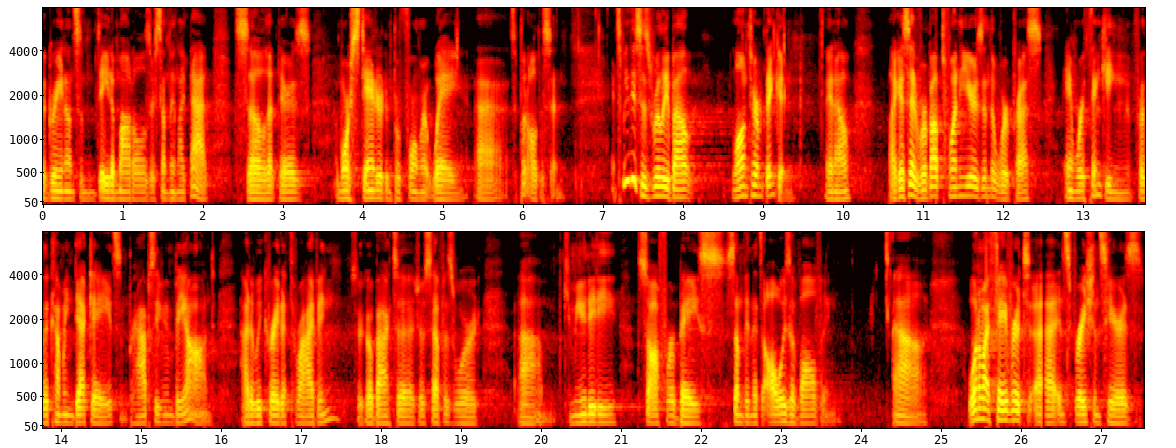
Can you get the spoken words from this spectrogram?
agreeing on some data models or something like that, so that there's a more standard and performant way uh, to put all this in. And to me, this is really about long-term thinking. You know, like I said, we're about 20 years into WordPress, and we're thinking for the coming decades and perhaps even beyond. How do we create a thriving? So go back to Josepha's word, um, community, software base, something that's always evolving. Uh, one of my favorite uh, inspirations here is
